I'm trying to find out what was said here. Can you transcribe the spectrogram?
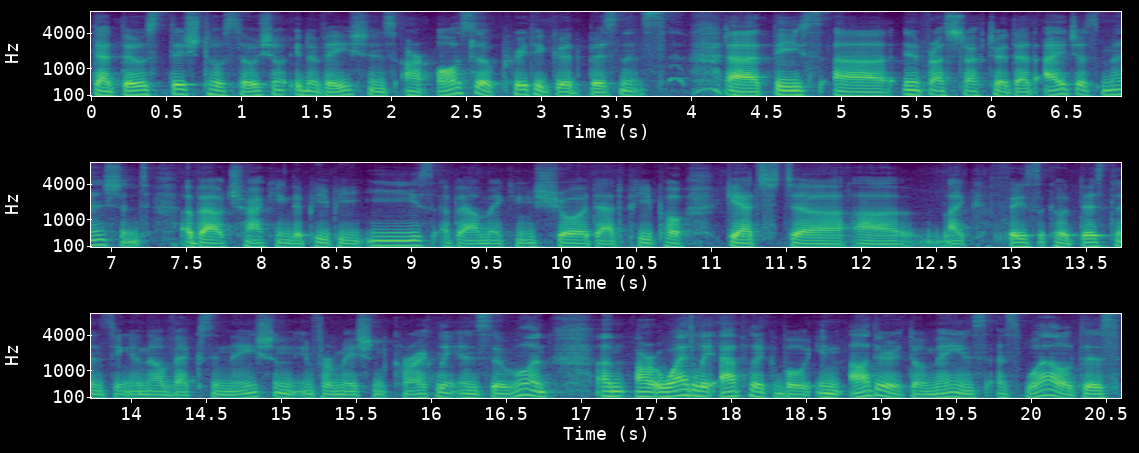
that those digital social innovations are also pretty good business. Uh, these uh, infrastructure that I just mentioned about tracking the PPEs, about making sure that people get the uh, like physical distancing and now vaccination information correctly and so on um, are widely applicable in other domains as well. This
